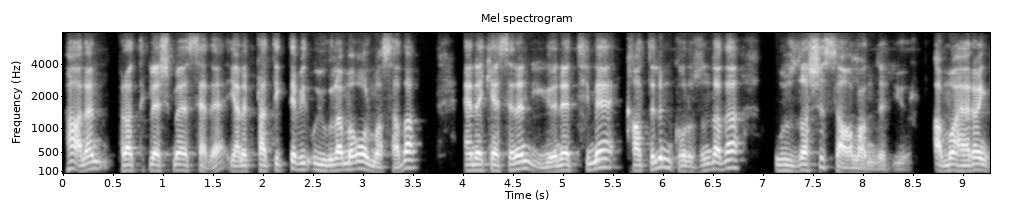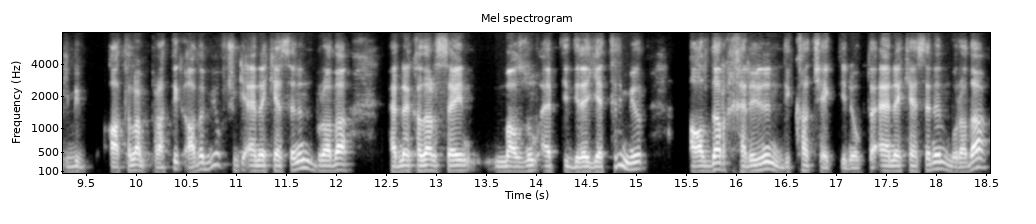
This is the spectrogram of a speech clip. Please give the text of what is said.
Halen pratikleşmese de yani pratikte bir uygulama olmasa da ENKS'nin yönetime katılım konusunda da uzlaşı sağlandı diyor. Ama herhangi bir atılan pratik adım yok. Çünkü ENKS'nin burada her ne kadar Sayın Mazlum Ebdi dile getirmiyor. Aldar Halil'in dikkat çektiği nokta ENKS'nin burada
